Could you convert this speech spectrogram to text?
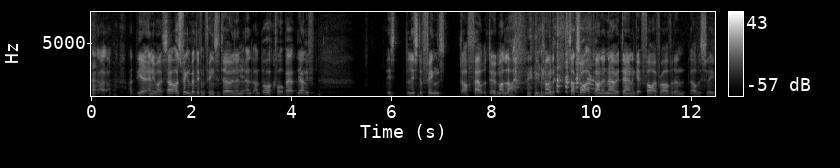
Uh, yeah. Anyway, so I was thinking about different things to do, and, and, and all I thought about the only f- is the list of things that I felt to do in my life. kind of, so I try to kind of narrow it down and get five rather than obviously.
